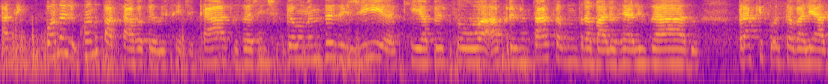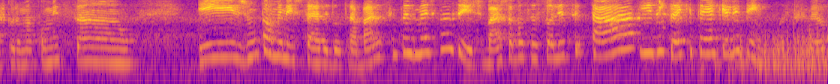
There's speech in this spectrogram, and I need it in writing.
assim, quando, quando passava pelos sindicatos, a gente pelo menos exigia que a pessoa apresentasse algum trabalho realizado para que fosse avaliado por uma comissão. E junto ao Ministério do Trabalho simplesmente não existe. Basta você solicitar e dizer que tem aquele vínculo, entendeu?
